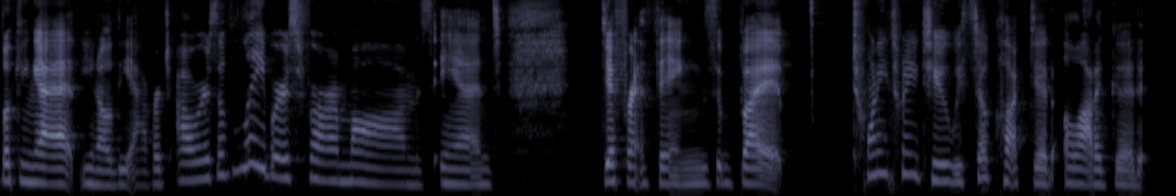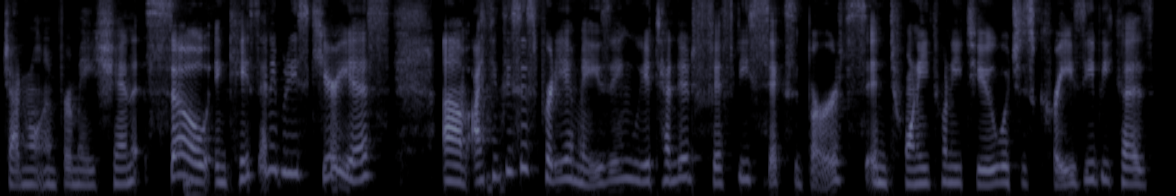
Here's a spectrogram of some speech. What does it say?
looking at, you know, the average hours of labors for our moms and different things. But 2022, we still collected a lot of good general information. So, in case anybody's curious, um, I think this is pretty amazing. We attended 56 births in 2022, which is crazy because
